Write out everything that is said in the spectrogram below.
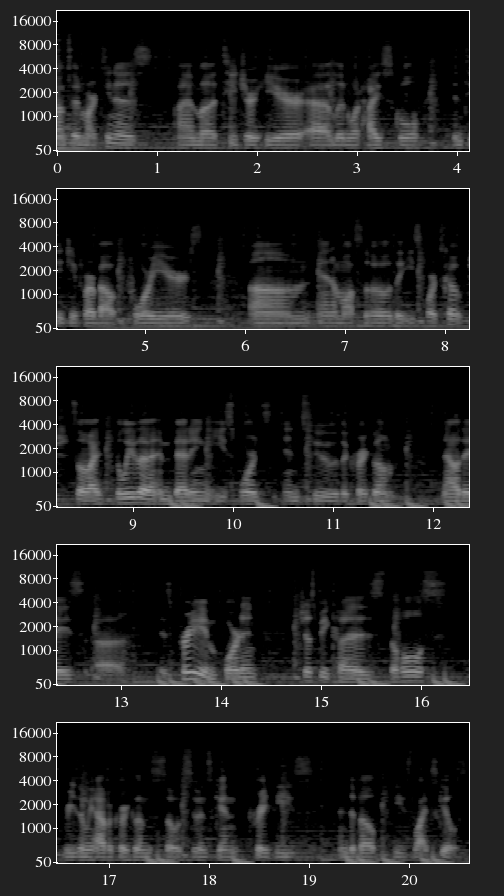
Jonathan Martinez. I'm a teacher here at Linwood High School. Been teaching for about four years. Um, and I'm also the esports coach. So I believe that embedding esports into the curriculum nowadays uh, is pretty important just because the whole reason we have a curriculum is so students can create these and develop these life skills.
